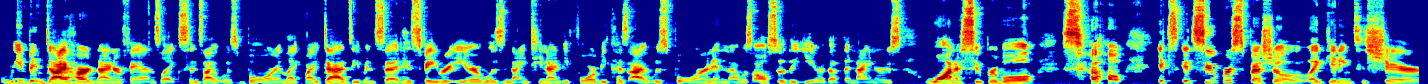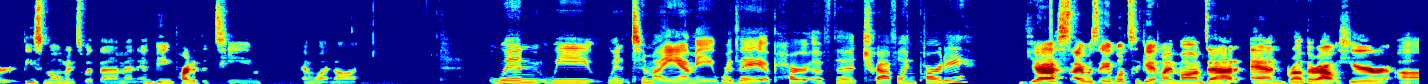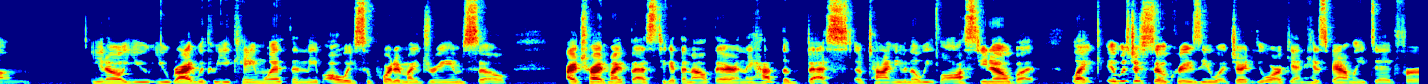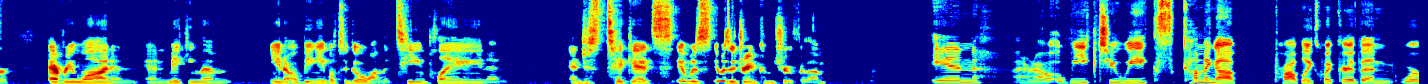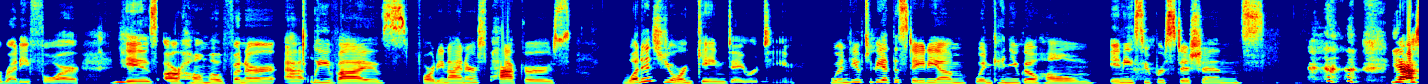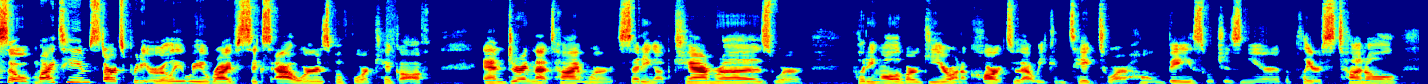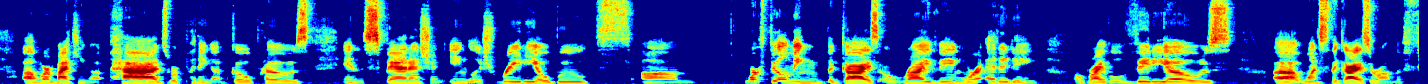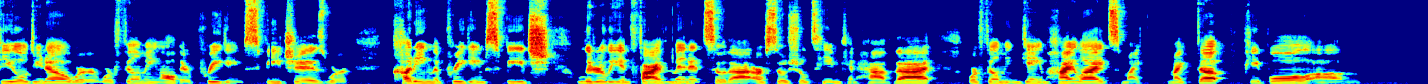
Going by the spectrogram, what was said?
we've been diehard Niner fans like since I was born. Like my dad's even said his favorite year was 1994 because I was born, and that was also the year that the Niners won a Super Bowl. So it's it's super special, like getting to share these moments with them and, and being part of the team and whatnot when we went to Miami, were they a part of the traveling party? Yes, I was able to get my mom, dad, and brother out here. Um, you know, you you ride with who you came with, and they've always supported my dreams. So I tried my best to get them out there, and they had the best of time, even though we lost. You know, but like it was just so crazy what Jed York and his family did for everyone, and and making them, you know, being able to go on the team plane and and just tickets. It was it was a dream come true for them. In I don't know, a week, 2 weeks coming up probably quicker than we're ready for is our home opener at Levi's 49ers Packers. What is your game day routine? When do you have to be at the stadium? When can you go home? Any superstitions? yeah, so my team starts pretty early. We arrive six hours before kickoff. And during that time, we're setting up cameras, we're putting all of our gear on a cart so that we can take to our home base, which is near the players' tunnel. Um, we're miking up pads, we're putting up GoPros in Spanish and English radio booths. Um, we're filming the guys arriving, we're editing arrival videos. Uh, once the guys are on the field, you know, we're, we're filming all their pregame speeches, we're cutting the pregame speech literally in five minutes so that our social team can have that. We're filming game highlights, mic- mic'd up people, um,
